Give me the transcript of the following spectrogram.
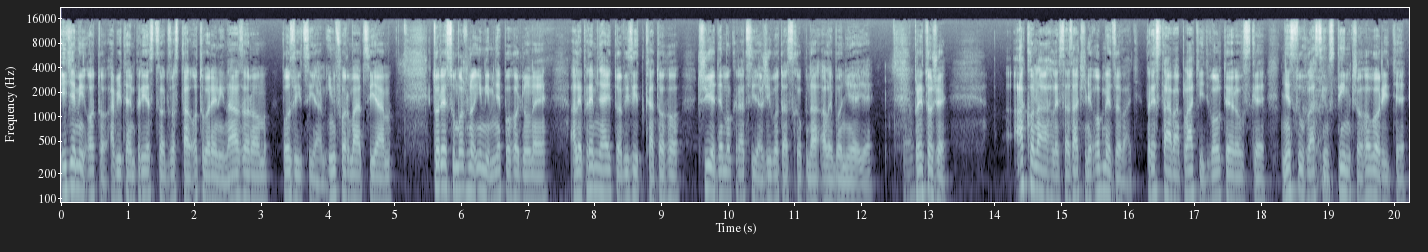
Ide mi o to, aby ten priestor zostal otvorený názorom, pozíciám, informáciám, ktoré sú možno iným nepohodlné, ale pre mňa je to vizitka toho, či je demokracia životaschopná alebo nie je. Pretože ako náhle sa začne obmedzovať, prestáva platiť Voltérovské, nesúhlasím s tým, čo hovoríte,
